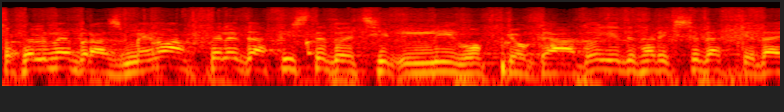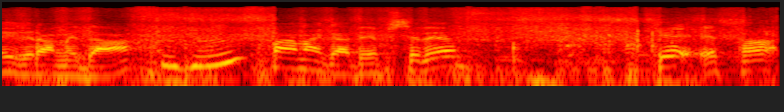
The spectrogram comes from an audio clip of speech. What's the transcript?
Το θέλουμε βρασμένο. Αν θέλετε, αφήστε το έτσι λίγο πιο κάτω, γιατί θα ρίξετε αρκετά υγρά μετά. Θα ανακατέψετε και ε, θα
